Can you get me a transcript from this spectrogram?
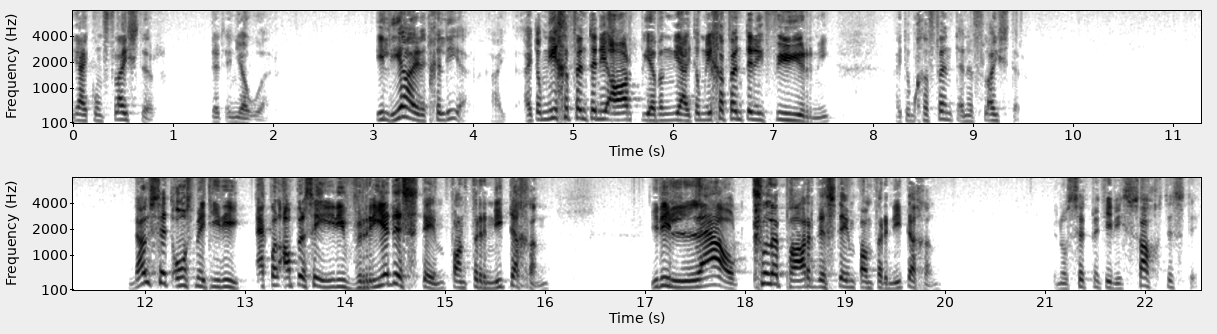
Nee, hy kom fluister dit in jou oor. Elia het dit geleer. Hy, hy het hom nie gevind in die aardbewing nie, hy het hom nie gevind in die vuur nie. Hy het hom gevind in 'n fluistering. Nou sit ons met hierdie, ek wil amper sê hierdie wrede stem van vernietiging. Hierdie loud, klipharde stem van vernietiging En ons sit met hierdie sagte stem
